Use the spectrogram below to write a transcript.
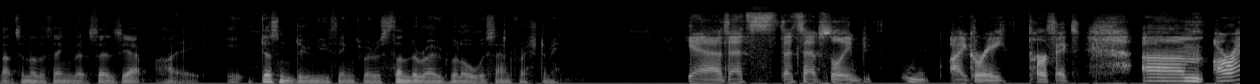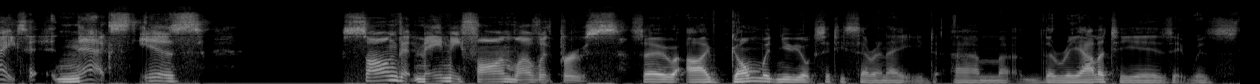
that's another thing that says, yeah, I, it doesn't do new things, whereas Thunder Road will always sound fresh to me. Yeah, that's that's absolutely. I agree. Perfect. Um, all right. Next is song that made me fall in love with Bruce. So I've gone with New York City Serenade. Um, the reality is, it was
